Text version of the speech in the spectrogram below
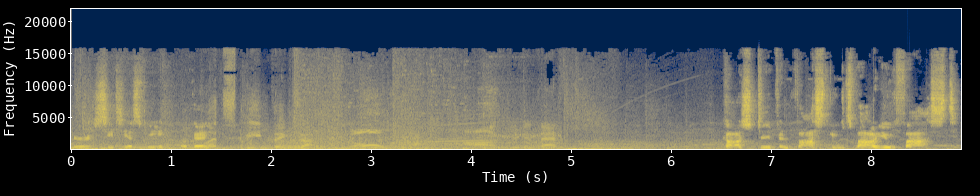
your CTSV. Okay. Let's speed things up. No! Um, you get that? Gosh, driven fast lose value fast.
